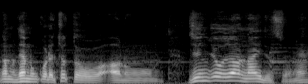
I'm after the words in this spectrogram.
でもでもこれちょっと、あのー尋常じゃないですよね。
